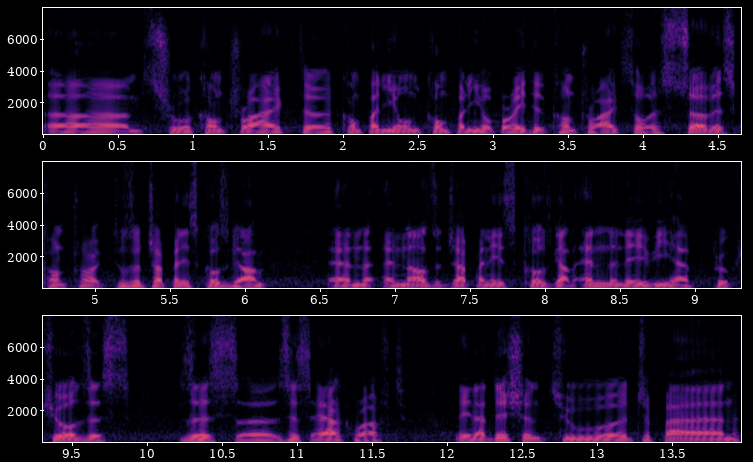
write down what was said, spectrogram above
um, through a contract, company-owned, company-operated contract, so a service contract to the Japanese Coast Guard. And, and now the Japanese Coast Guard and the Navy have procured this, this, uh, this aircraft. In addition to uh, Japan,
